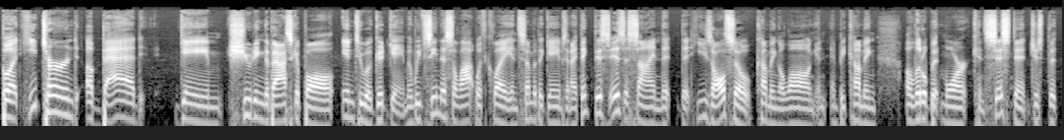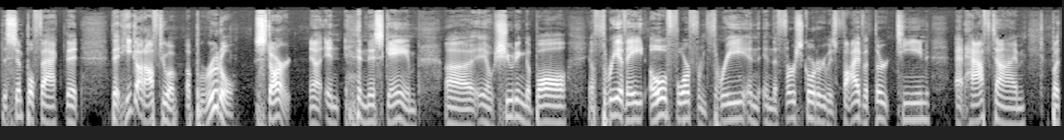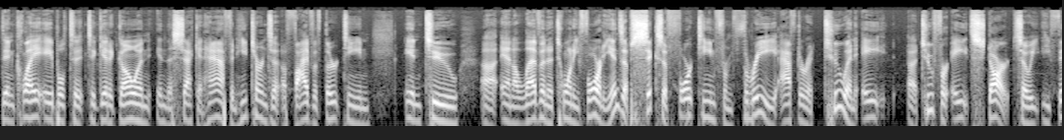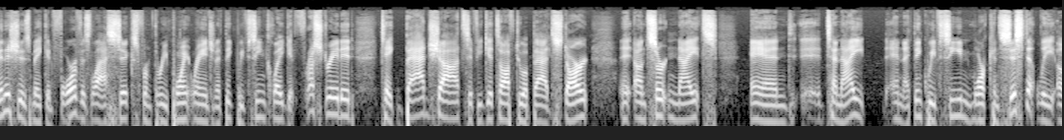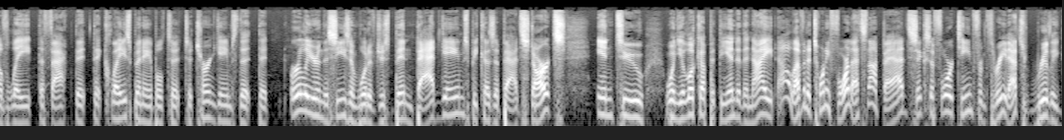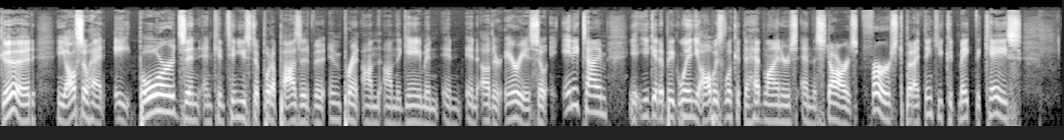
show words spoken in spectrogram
but he turned a bad game shooting the basketball into a good game. And we've seen this a lot with Klay in some of the games. And I think this is a sign that, that he's also coming along and, and becoming a little bit more consistent. Just the, the simple fact that, that he got off to a, a brutal start uh, in in this game. Uh, you know, shooting the ball, you know, three of eight, 0 of 4 from three in in the first quarter. He was five of 13 at halftime, but then Klay able to to get it going in the second half, and he turns a, a five of 13 into uh, an 11 of 24, and he ends up six of 14 from three after a two and eight a two for eight start. So he, he finishes making four of his last six from three point range. And I think we've seen Klay get frustrated, take bad shots if he gets off to a bad start eh, on certain nights. And eh, tonight, and I think we've seen more consistently of late the fact that, that Klay's been able to, to turn games that, that earlier in the season would have just been bad games because of bad starts into when you look up at the end of the night, oh, 11 to 24, that's not bad. 6 of 14 from 3, that's really good. He also had 8 boards and, and continues to put a positive imprint on on the game in, in, in other areas. So anytime you, you get a big win, you always look at the headliners and the stars first, but I think you could make the case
